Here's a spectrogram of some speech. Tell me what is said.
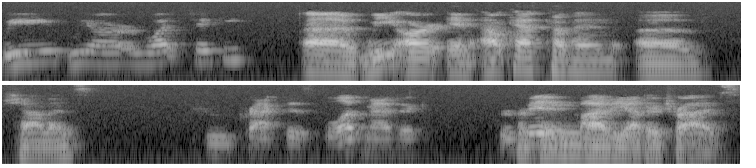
We we are what, Jakey? Uh, we are an outcast coven of shamans Who practice blood magic forbidden by the other tribes.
